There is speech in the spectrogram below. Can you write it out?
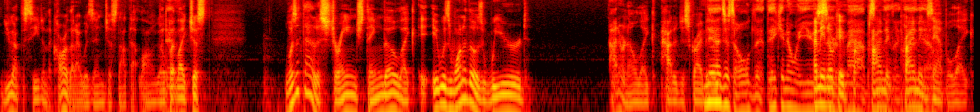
you got see it in the car that I was in just not that long ago. But like, just wasn't that a strange thing though? Like it, it was one of those weird. I don't know, like how to describe it. Yeah, it's just old they can only use. I mean, okay, pr- prime like prime that, yeah. example. Like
